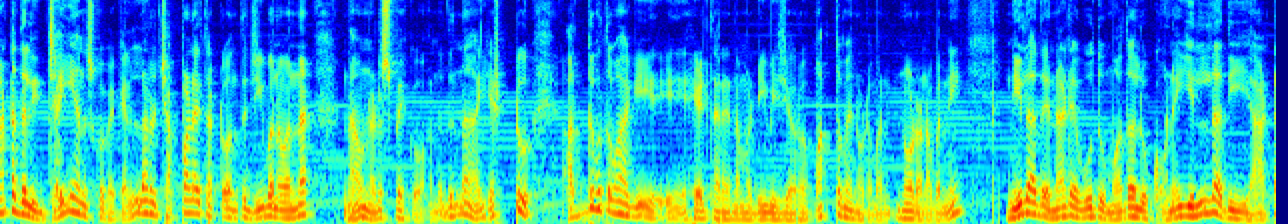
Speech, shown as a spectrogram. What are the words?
ಆಟದಲ್ಲಿ ಜೈ ಅನ್ನಿಸ್ಕೋಬೇಕು ಎಲ್ಲರೂ ಚಪ್ಪಾಳೆ ತಟ್ಟುವಂಥ ಜೀವನವನ್ನು ನಾವು ನಡೆಸಬೇಕು ಅನ್ನೋದನ್ನು ಎಷ್ಟು ಅದ್ಭುತವಾಗಿ ಹೇಳ್ತಾರೆ ನಮ್ಮ ಡಿ ವಿ ಜಿಯವರು ಮತ್ತೊಮ್ಮೆ ನೋಡ ಬನ್ನಿ ನೋಡೋಣ ಬನ್ನಿ. ನಿಲದೆ ನಡೆವುದು ಮೊದಲು ಕೊನೆಯಿಲ್ಲದ ಈ ಆಟ.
